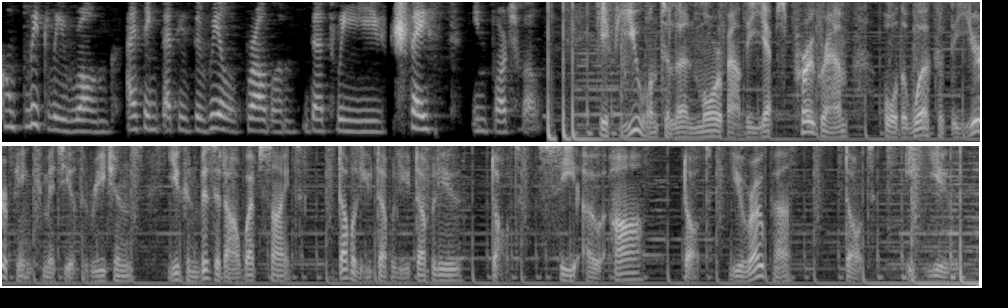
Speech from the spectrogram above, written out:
completely wrong. I think that is the real problem that we faced in Portugal. If you want to learn more about the YEPS program or the work of the European Committee of the Regions, you can visit our website www.cor.europa.eu.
